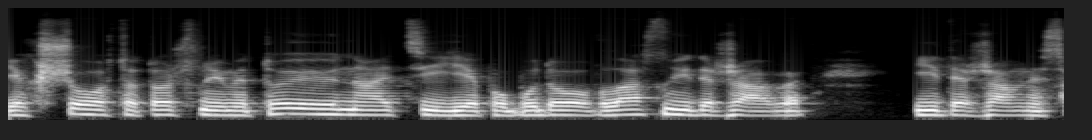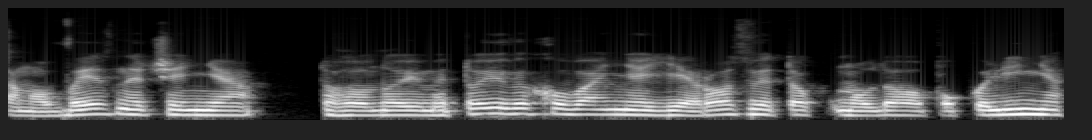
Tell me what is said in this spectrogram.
якщо остаточною метою нації є побудова власної держави і державне самовизначення, то головною метою виховання є розвиток молодого покоління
